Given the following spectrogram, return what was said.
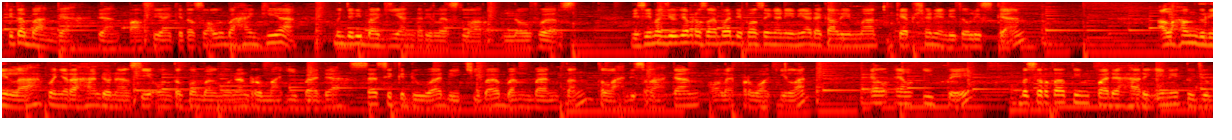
Kita bangga dan pasti ya kita selalu bahagia menjadi bagian dari Leslar Lovers. Disimak juga persahabat di postingan ini ada kalimat caption yang dituliskan Alhamdulillah penyerahan donasi untuk pembangunan rumah ibadah sesi kedua di Cibabang, Banten telah diserahkan oleh perwakilan LLIP beserta tim pada hari ini 17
